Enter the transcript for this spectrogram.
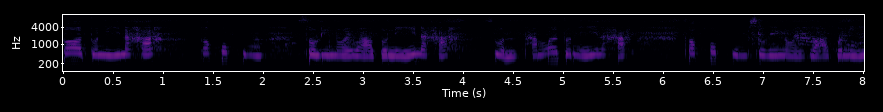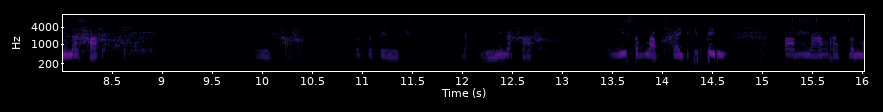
ก็ตัวนี้นะคะ ก็ควบคุมโซลินอยวาลตัวนี้นะคะ ส่วนทัมเมอร์ตัวนี้นะคะ ก็ควบคุมโซลินอยวาลตัวนี้นะคะ นี่ค่ะ ก็จะเป็นแบบนี้นะคะ อันนี้สำหรับใครที่เป็นปั๊มน้ำอัตโน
